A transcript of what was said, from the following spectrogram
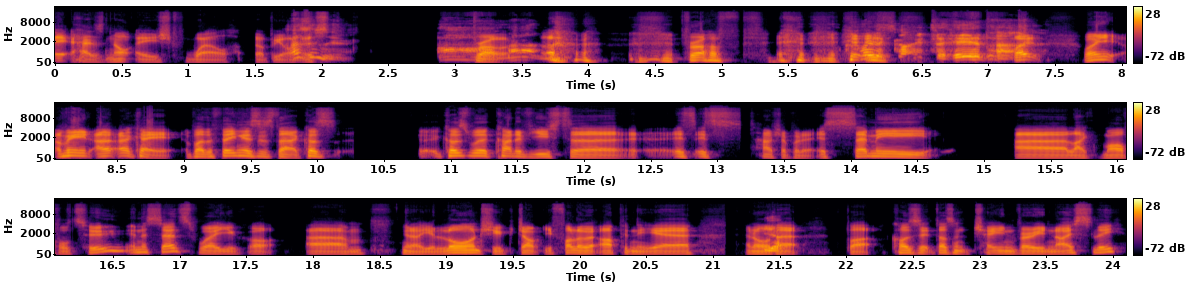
it has not aged well. I'll be honest, hasn't it? Oh, bro. man. bro, it kind of gutted to hear that. like when you, I mean, uh, okay, but the thing is, is that because because we're kind of used to it's it's how should I put it? It's semi uh like Marvel two in a sense where you got um you know you launch, you jump, you follow it up in the air and all Yeah. that, but because it doesn't chain very nicely.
